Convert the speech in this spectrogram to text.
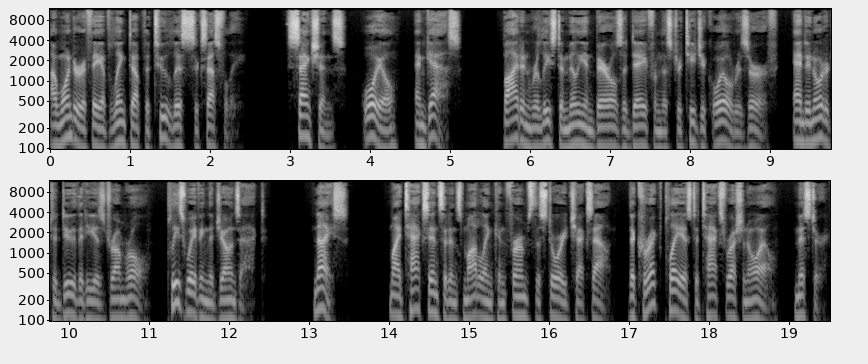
I wonder if they have linked up the two lists successfully. Sanctions, oil, and gas. Biden released a million barrels a day from the Strategic Oil Reserve, and in order to do that, he is drum roll, please waiving the Jones Act. Nice. My tax incidence modeling confirms the story checks out. The correct play is to tax Russian oil, Mr.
